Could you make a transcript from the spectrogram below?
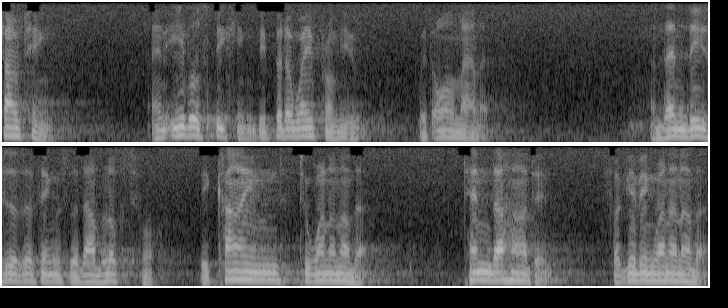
shouting, and evil speaking be put away from you with all malice. And then these are the things that I've looked for. Be kind to one another, tender-hearted, forgiving one another,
